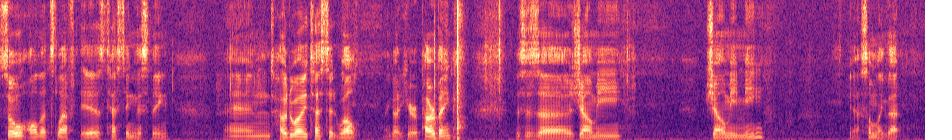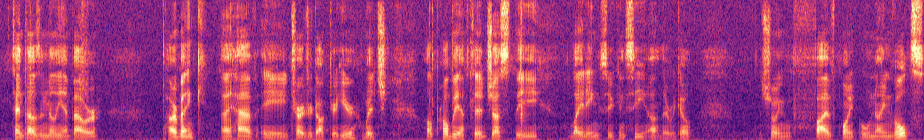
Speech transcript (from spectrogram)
So all that's left is testing this thing. And how do I test it? Well, I got here a power bank. This is a Xiaomi Xiaomi Mi. Yeah, something like that. 10,000 milliamp hour power bank. I have a charger doctor here, which I'll probably have to adjust the lighting so you can see. Oh, there we go. It's showing 5.09 volts.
